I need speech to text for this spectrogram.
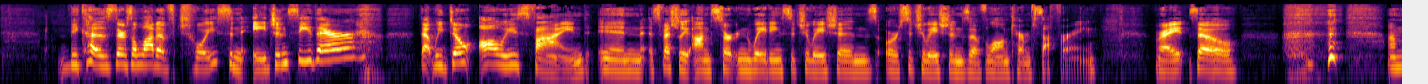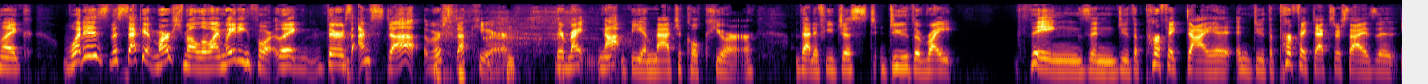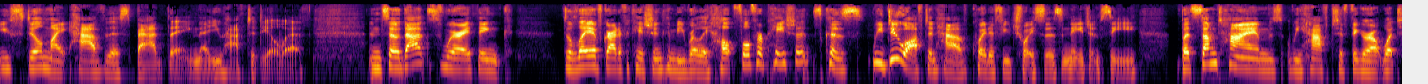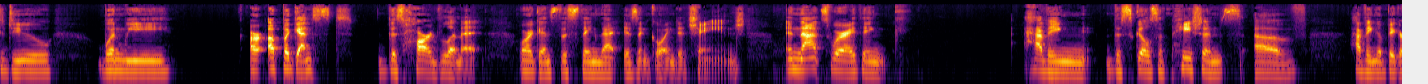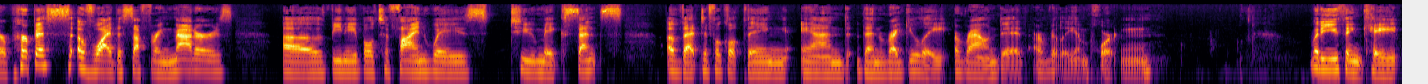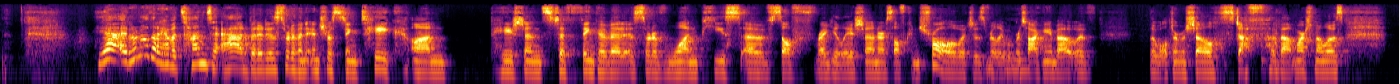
because there's a lot of choice and agency there. that we don't always find in especially uncertain waiting situations or situations of long-term suffering right so i'm like what is the second marshmallow i'm waiting for? Like there's i'm stuck. We're stuck here. There might not be a magical cure that if you just do the right things and do the perfect diet and do the perfect exercises you still might have this bad thing that you have to deal with. And so that's where i think delay of gratification can be really helpful for patience because we do often have quite a few choices in agency. But sometimes we have to figure out what to do when we are up against this hard limit or against this thing that isn't going to change. And that's where I think having the skills of patience, of having a bigger purpose of why the suffering matters, of being able to find ways to make sense of that difficult thing and then regulate around it are really important. What do you think, Kate? Yeah, I don't know that I have a ton to add, but it is sort of an interesting take on patience to think of it as sort of one piece of self regulation or self control, which is really what we're mm-hmm. talking about with the Walter Mischel stuff about marshmallows.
